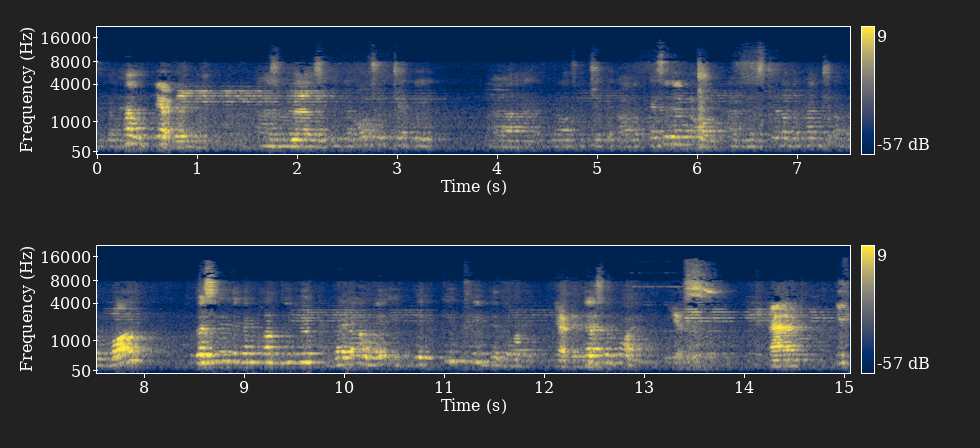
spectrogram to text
physical health, Yeah. as well as he can also check it, uh, you can also check it out the president or administrator of the country of the world. Basically, they can contribute better way if they keep treat their body. Yeah, they- That's the point. Yes. And if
